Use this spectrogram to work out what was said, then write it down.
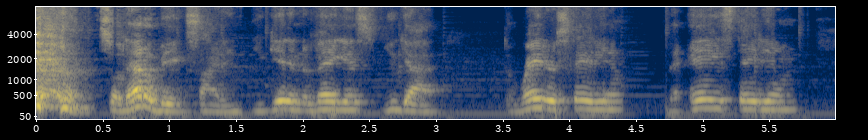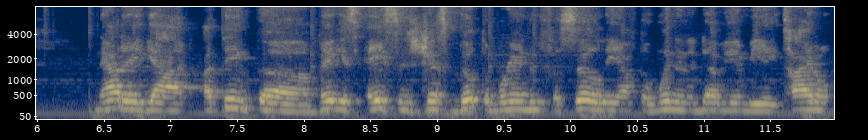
so that'll be exciting. You get into Vegas, you got the Raiders Stadium, the A Stadium. Now they got, I think the Vegas Aces just built a brand new facility after winning the WNBA title.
